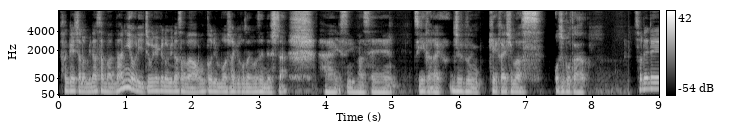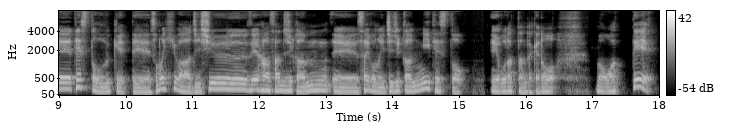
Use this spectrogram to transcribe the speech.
関係者の皆様、何より乗客の皆様、本当に申し訳ございませんでした。はい、すみません。次から十分警戒します。押しボタン。それでテストを受けて、その日は自習前半3時間、えー、最後の1時間にテスト、英語だったんだけど、まあ終わって、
